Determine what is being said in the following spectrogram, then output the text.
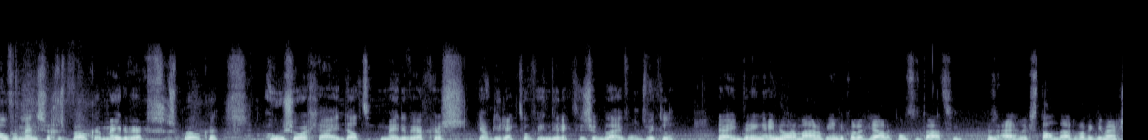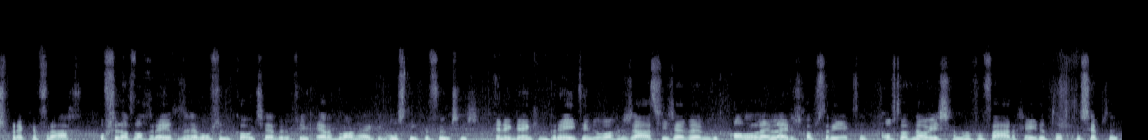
Over mensen gesproken en medewerkers gesproken. Hoe zorg jij dat medewerkers, jouw directe of indirecte, zich blijven ontwikkelen? Nou, ik dring enorm aan op intercollegiale consultatie. Dat is eigenlijk standaard wat ik in mijn gesprekken vraag. Of ze dat wel geregeld hebben, of ze een coach hebben. Dat vind ik erg belangrijk in ons type functies. En ik denk breed in de organisaties we hebben natuurlijk allerlei leiderschapstrajecten. Of dat nou is maar, van vaardigheden tot concepten.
